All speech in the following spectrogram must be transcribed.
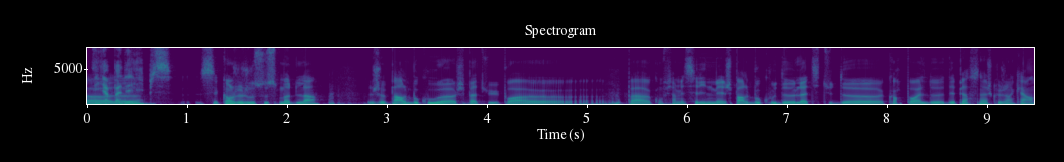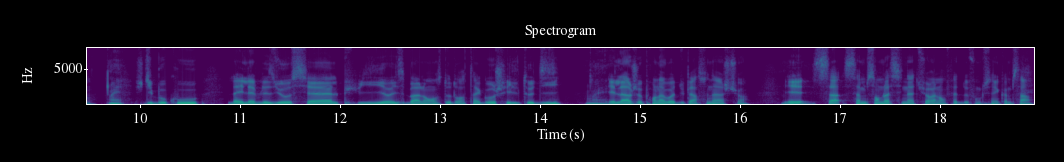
Et Il n'y a pas d'ellipse. C'est quand je joue sous ce mode-là, je parle beaucoup, euh, je sais pas, tu pourras euh, pas confirmer Céline, mais je parle beaucoup de l'attitude euh, corporelle de- des personnages que j'incarne. Ouais. Je dis beaucoup, là il lève les yeux au ciel, puis euh, il se balance de droite à gauche et il te dit, Ouais. et là je prends la voix du personnage, tu vois. Et Mhm. ça, ça me semble assez naturel en fait de fonctionner comme ça.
